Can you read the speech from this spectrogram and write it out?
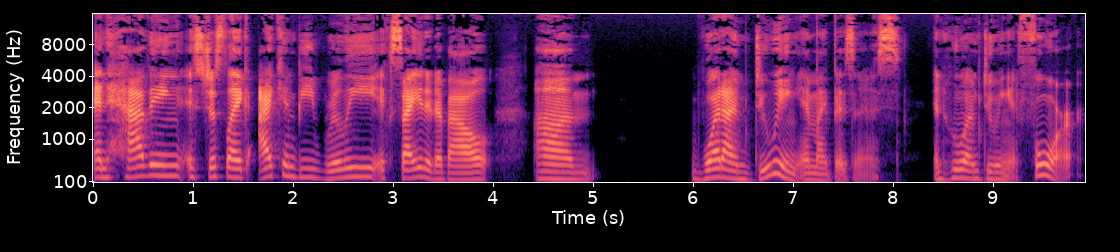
And having it's just like I can be really excited about um what I'm doing in my business and who I'm doing it for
